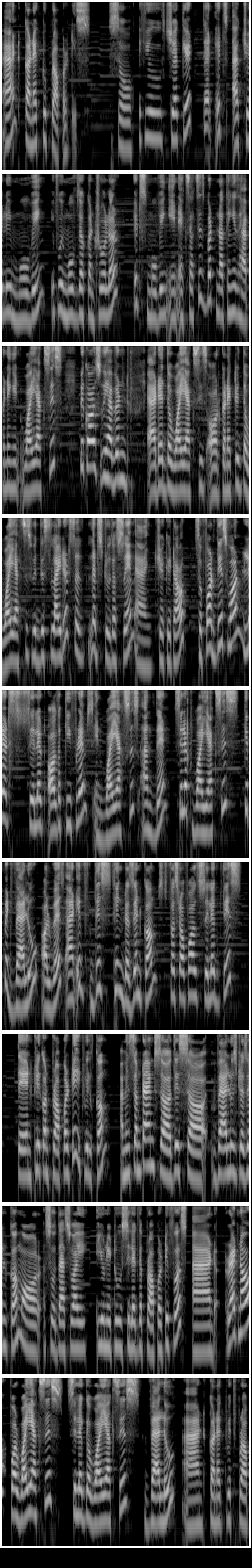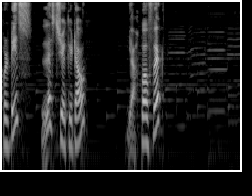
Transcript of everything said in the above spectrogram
and connect to properties. So if you check it, then it's actually moving. If we move the controller, it's moving in x-axis but nothing is happening in y-axis because we haven't added the y-axis or connected the y-axis with this slider. So let's do the same and check it out. So for this one let's select all the keyframes in y-axis and then select y-axis keep it value always. And if this thing doesn't come first of all select this then click on property it will come. I mean sometimes uh, this uh, values doesn't come or so that's why you need to select the property first. And right now for y-axis select the y-axis value and connect with properties. Let's check it out. Yeah perfect.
